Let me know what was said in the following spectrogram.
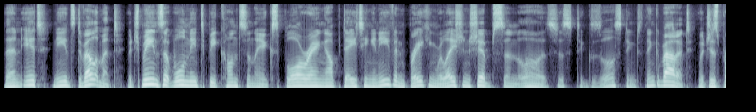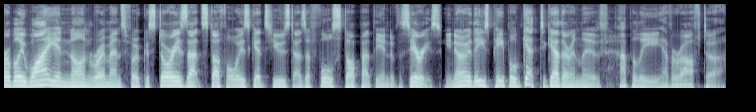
then it needs development, which means that we'll need to be constantly exploring, updating, and even breaking relationships, and oh, it's just exhausting to think about it. Which is probably why in non-romance focused stories, that stuff always gets used as a full stop at the end of the series. You know, these people get together and live happily ever after.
